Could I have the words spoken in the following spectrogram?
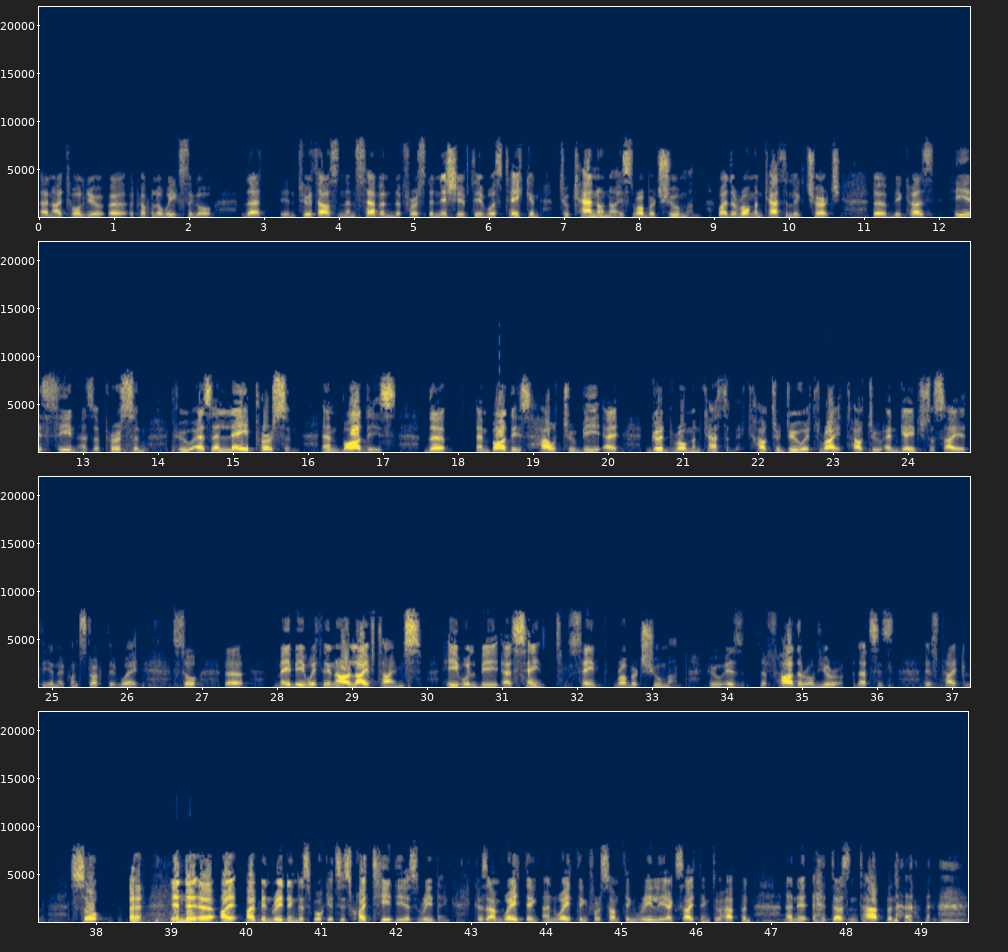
And I told you uh, a couple of weeks ago that in 2007 the first initiative was taken to canonize Robert Schuman by the Roman Catholic Church uh, because he is seen as a person who, as a lay person, embodies the embodies how to be a good Roman Catholic, how to do it right, how to engage society in a constructive way. So. Uh, maybe within our lifetimes, he will be a saint, Saint Robert Schuman, who is the father of Europe. That's his, his title. So, in the, uh, I, I've been reading this book. It is quite tedious reading because I'm waiting and waiting for something really exciting to happen, and it, it doesn't happen.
